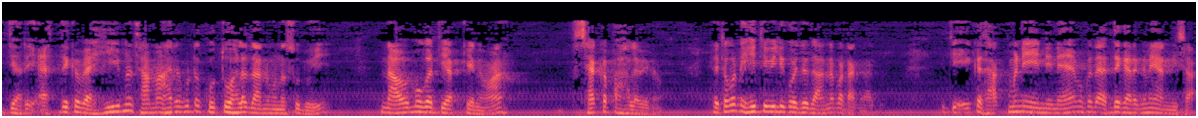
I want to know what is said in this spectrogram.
ඉතින් අර ඇස් දෙක වැහිම සමහරෙකුට කුතුහල දනවන සුළුයි. නවමුගතියක් එනවා. සැක පහළ වෙනවා. එතකොට හිතවිලි කොයිද දාන්න පටන් ගන්නවා. ඉතින් ඒක සක්මනේ එන්නේ නැහැ මොකද ඇද්ද කරගෙන යන නිසා.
